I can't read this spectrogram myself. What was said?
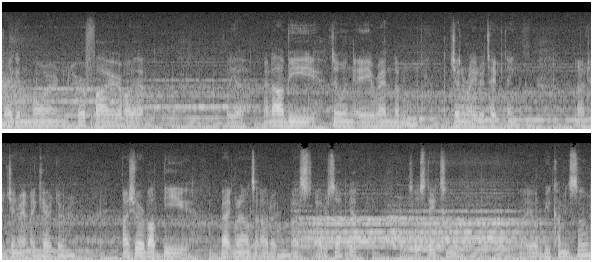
Dragonborn, Hearthfire, all that. But yeah, and I'll be doing a random generator type thing in order to generate my character. Not sure about the backgrounds and other uh, other stuff yet, so stay tuned. Uh, it will be coming soon.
